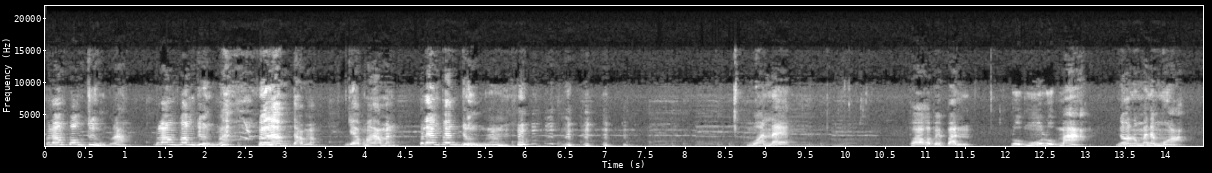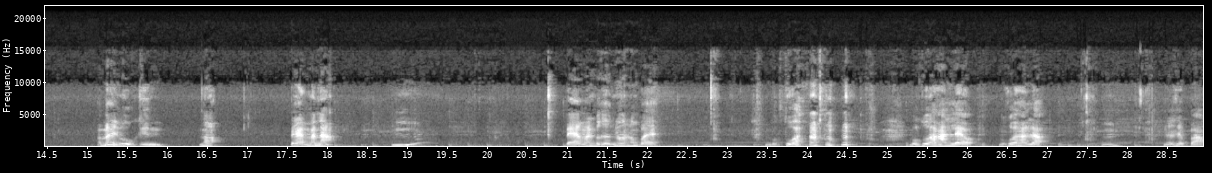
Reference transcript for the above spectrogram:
ปลองปองจึงนะปลองปองจึงนะดำอะอย่าพอแล้วมันแปลงแปลงจึงนะม้วนแหละพ่อก็ไปปั่นลูกหมูลูกหมาโยนลงมาน้ำหมอเอามาให้ลูกกิน เนาะ ป้งมันอะหืมแป้งมันไปเกิดโยนลงไปบอกตัวบอกตัวหันแล้วบอกตัวหันล้วอืมเนื้อจะปาก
